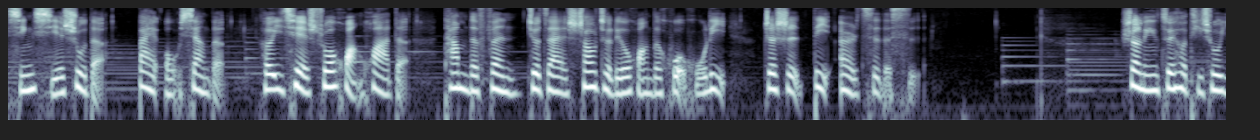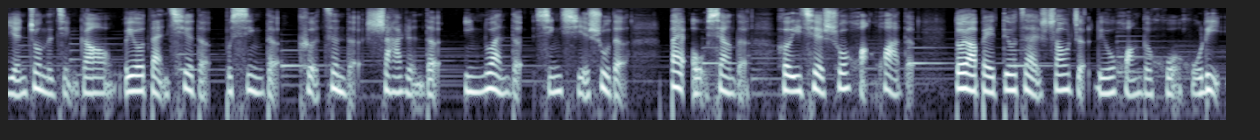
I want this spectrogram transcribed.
行邪术的、拜偶像的和一切说谎话的，他们的份就在烧着硫磺的火湖里。这是第二次的死。圣灵最后提出严重的警告：唯有胆怯的、不幸的、可憎的、杀人的、淫乱的、行邪术的、拜偶像的和一切说谎话的，都要被丢在烧着硫磺的火湖里。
